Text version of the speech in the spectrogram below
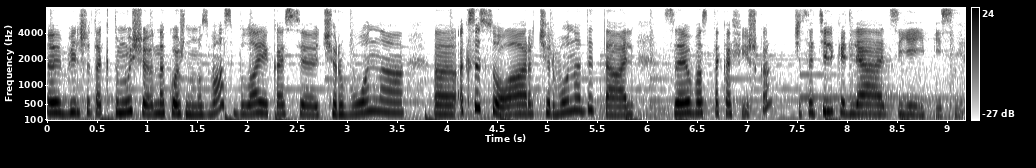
е, більше так, тому що на кожному з вас була якась е, червона е, аксесуар, червона деталь. Це у вас така фішка? Чи це тільки для цієї пісні?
